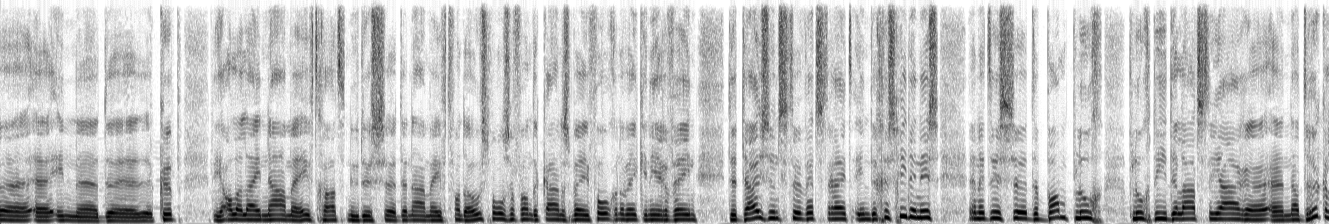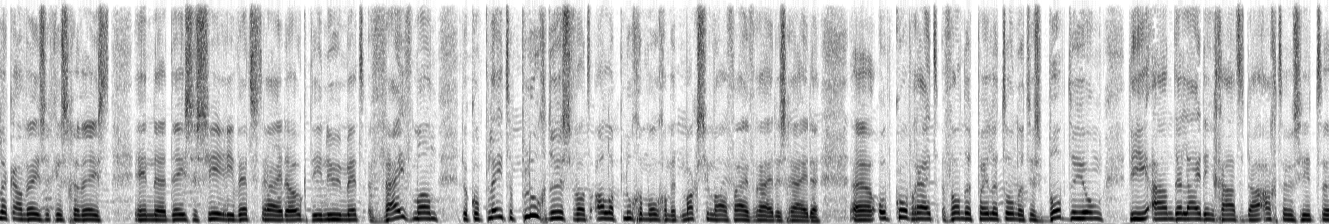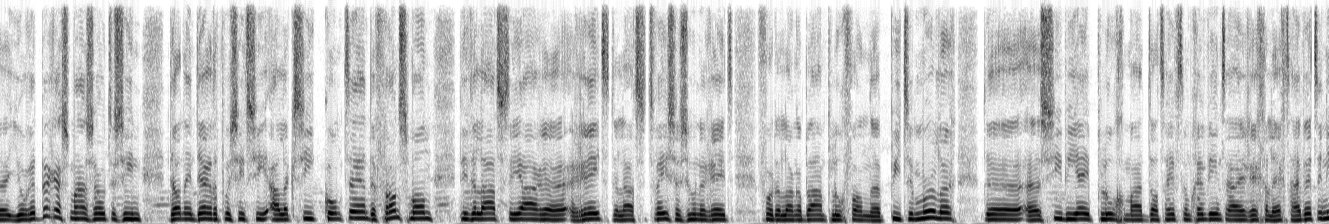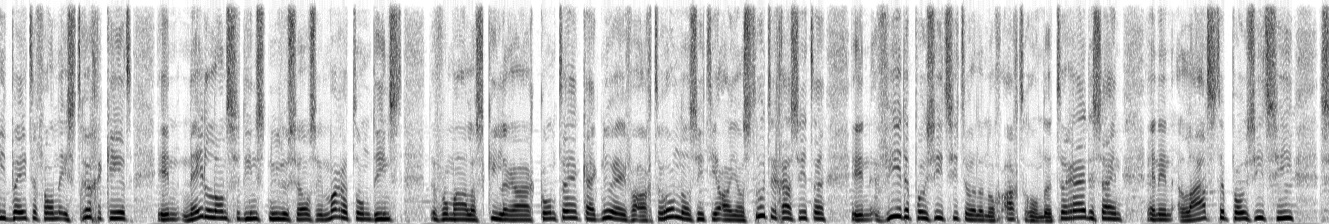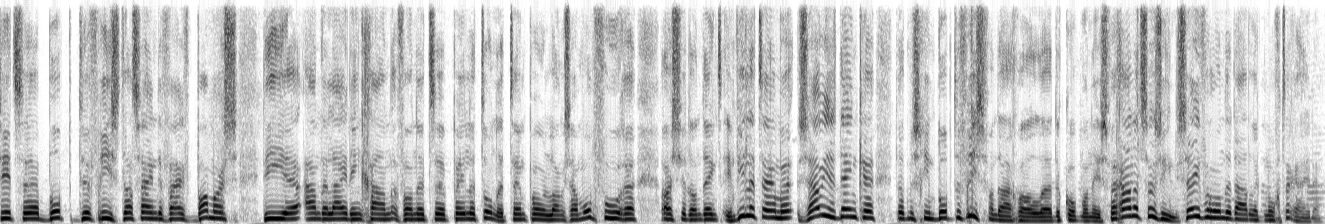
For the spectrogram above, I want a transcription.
in de, Cup. Die allerlei namen heeft gehad. Nu dus de naam heeft van de hoofdsponsor van de KNSB. Volgende week in Heerenveen. De duizendste wedstrijd in de geschiedenis. En het is de BAM-ploeg. Ploeg die de laatste jaren nadrukkelijk aanwezig is geweest. In deze serie wedstrijden ook. Die nu met vijf man, de complete ploeg dus. Want alle ploegen mogen met maximaal vijf rijders rijden. Uh, op kop rijdt van het peloton. Het is Bob de Jong die aan de leiding gaat. Daarachter zit uh, Jorrit Bergsma zo te zien. Dan in derde positie Alexis Contain, de Fransman... die de laatste jaren reed, de laatste twee seizoenen reed... voor de lange baanploeg van uh, Pieter Muller, de CBA-ploeg. Maar dat heeft hem geen windrijden gelegd. Hij werd er niet beter van, is teruggekeerd in Nederlandse dienst. Nu dus zelfs in marathondienst. De voormalige skileraar Contain kijkt nu even achterom. Dan ziet hij Arjan Stroetega zitten in vierde positie... terwijl er nog acht ronden te rijden zijn. En in laatste positie zit uh, Bob de Vries. Dat zijn de vijf bammers die uh, aan de leiding gaan van het uh, peloton. Het tempo langzaam opvoeren. Als je dan denkt in wielertermen zou je denken dat misschien Bob de Vries vandaag wel de kopman is. We gaan het zo zien. Zeven ronden dadelijk nog te rijden.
